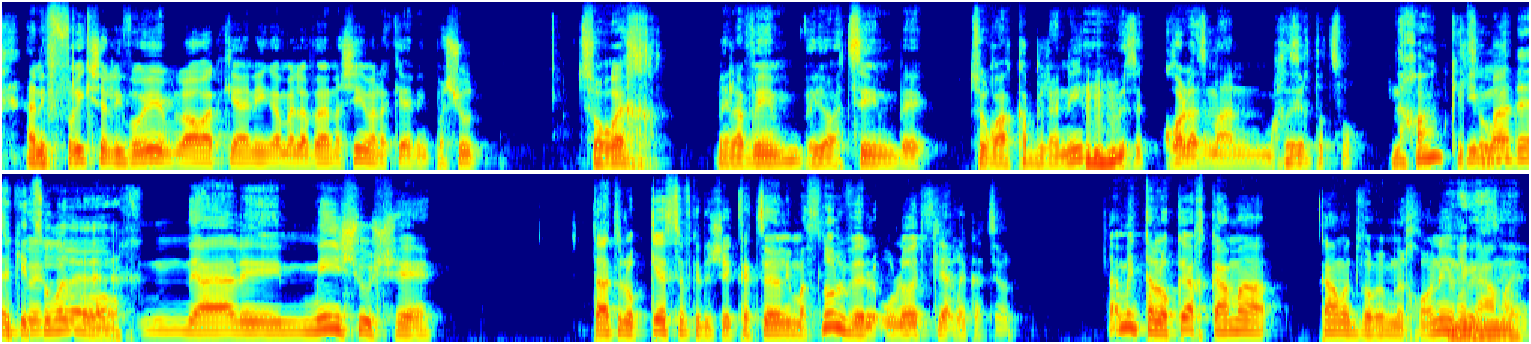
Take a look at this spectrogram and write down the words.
אני פריק של ליוויים לא רק כי אני גם מלווה אנשים אלא כי אני פשוט צורך מלווים ויועצים בצורה קבלנית מהמם. וזה כל הזמן מחזיר את עצמו. נכון? קיצור הדרך. ולא-. היה לי מישהו שנתתי לו כסף כדי שיקצר לי מסלול והוא לא הצליח לקצר. תמיד אתה לוקח כמה כמה דברים נכונים. לגמרי. וזה-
